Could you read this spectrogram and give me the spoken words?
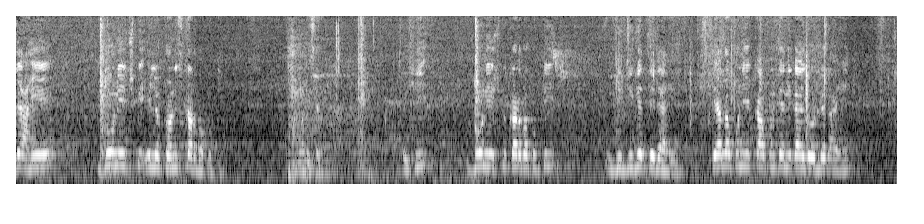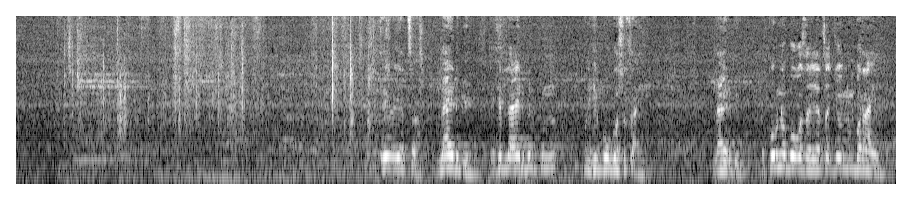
ते आहे दोन एच पी इलेक्ट्रॉनिक्स कडबाकुट्टी मनीसाठी ही दोन एच पी कडबाकुट्टी जी जी घेतलेली आहे. त्याला पण एक आपण त्यांनी काय जोडलेलं आहे? हे याचं लाइट बिल. तर हे लाइट बिल पण पण हे बोगसच आहे. Light bill. हे पूर्ण बोगस आहे. याचा जो नंबर आहे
